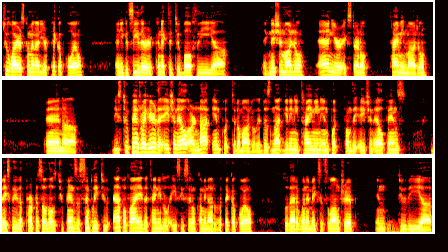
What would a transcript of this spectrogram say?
two wires coming out of your pickup coil. And you can see they're connected to both the uh, ignition module and your external timing module. And uh, these two pins right here, the H and L, are not input to the module. It does not get any timing input from the H and L pins. Basically, the purpose of those two pins is simply to amplify the tiny little AC signal coming out of the pickup coil so that when it makes its long trip into the uh,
